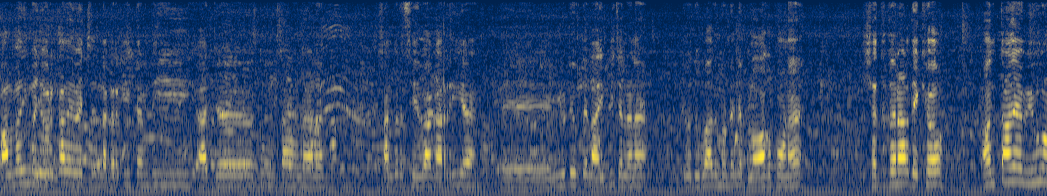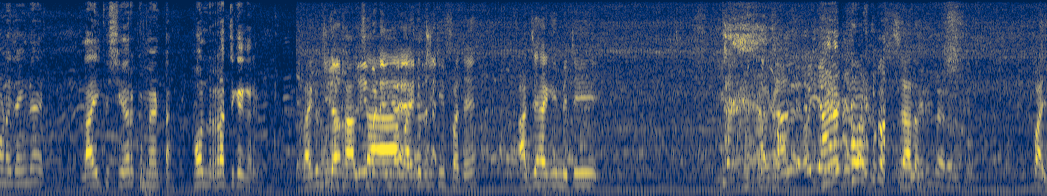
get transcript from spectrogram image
ਪਾਲਮਾ ਦੀ ਮਜੋਰਕਾ ਦੇ ਵਿੱਚ ਨਗਰ ਕੀਰਤਨ ਦੀ ਅੱਜ ਧੂਮਧਾਮ ਨਾਲ ਸੰਗਤ ਸੇਵਾ ਕਰ ਰਹੀ ਹੈ ਤੇ YouTube ਤੇ ਲਾਈਵ ਵੀ ਚੱਲਣਾ। ਤੇ ਉਸ ਤੋਂ ਬਾਅਦ ਮੁੰਡੇ ਨੇ ਬਲੌਗ ਪਾਉਣਾ। ਸ਼ਿੱਦਤ ਨਾਲ ਦੇਖਿਓ ਅੰਤਾਂ ਦੇ ਵਿਊ ਆਉਣੇ ਚਾਹੀਦੇ। ਲਾਈਕ ਸ਼ੇਅਰ ਕਮੈਂਟ ਫੁੱਲ ਰੱਜ ਕੇ ਕਰਿਓ। ਵਾਹਿਗੁਰੂ ਜੀ ਕਾ ਖਾਲਸਾ ਵਾਹਿਗੁਰੂ ਜੀ ਕੀ ਫਤਿਹ। ਅੱਜ ਹੈਗੀ ਮਿਤੀ ਚਲੋ। ਭਾਈ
